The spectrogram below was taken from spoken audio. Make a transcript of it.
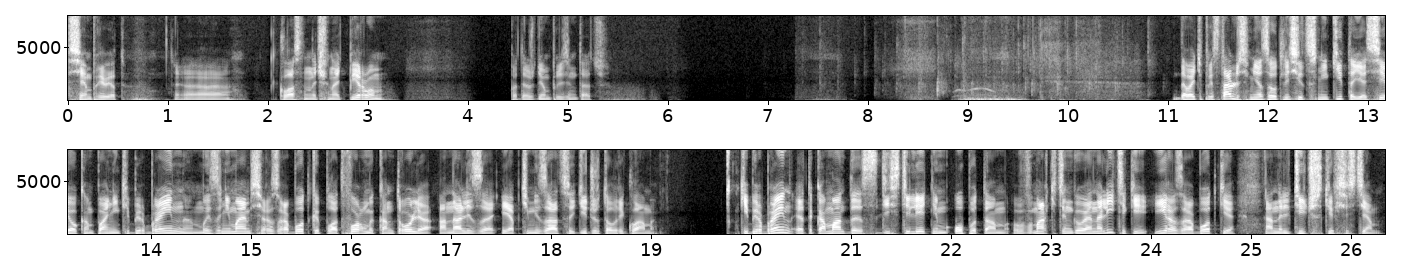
Всем привет. Э, классно начинать первым. Подождем презентацию. Давайте представлюсь. Меня зовут Лисицын Никита, я CEO компании Cyberbrain. Мы занимаемся разработкой платформы контроля, анализа и оптимизации digital-рекламы. Cyberbrain — это команда с десятилетним опытом в маркетинговой аналитике и разработке аналитических систем.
